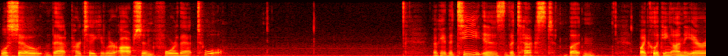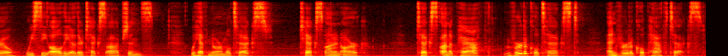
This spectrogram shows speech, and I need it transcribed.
will show that particular option for that tool. Okay, the T is the text button. By clicking on the arrow, we see all the other text options. We have normal text, text on an arc, text on a path, vertical text, and vertical path text.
